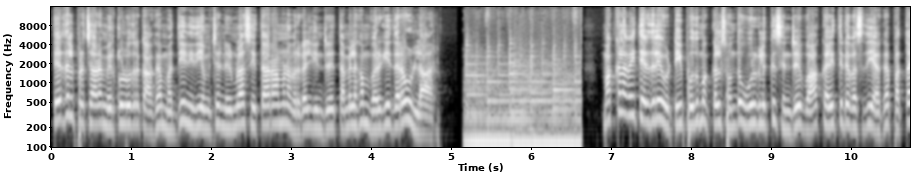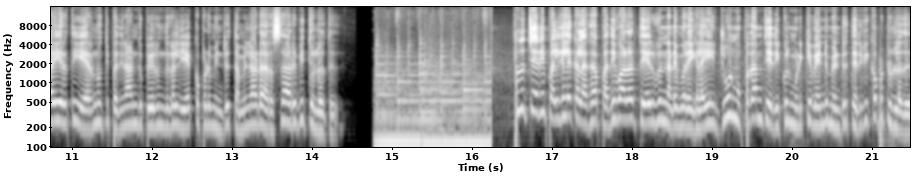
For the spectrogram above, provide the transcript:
தேர்தல் பிரச்சாரம் மேற்கொள்வதற்காக மத்திய நிதியமைச்சர் நிர்மலா சீதாராமன் அவர்கள் இன்று தமிழகம் வருகை தர உள்ளார். மக்களவைத் தேர்தலை ஒட்டி பொதுமக்கள் சொந்த ஊர்களுக்கு சென்று வாக்களித்திட வசதியாக பத்தாயிரத்தி இருநூத்தி பதினான்கு பேருந்துகள் இயக்கப்படும் என்று தமிழ்நாடு அரசு அறிவித்துள்ளது. புதுச்சேரி பல்கலைக்கழக பதிவாளர் தேர்வு நடைமுறைகளை ஜூன் முப்பதாம் தேதிக்குள் முடிக்க வேண்டும் என்று தெரிவிக்கப்பட்டுள்ளது.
